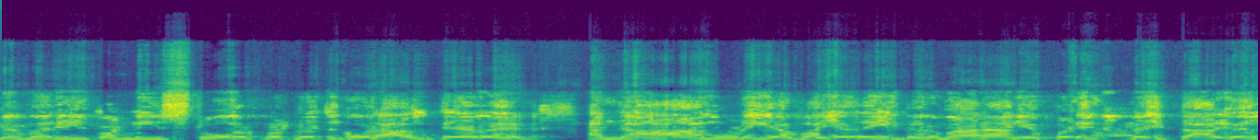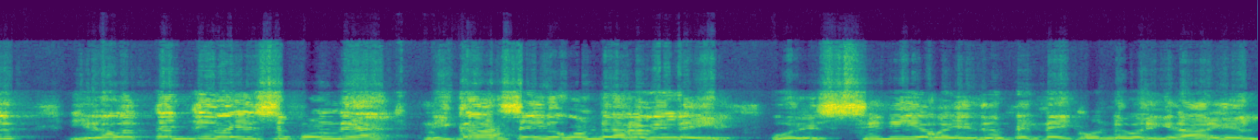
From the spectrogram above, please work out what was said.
மெமரி பண்ணி ஸ்டோர் பண்றதுக்கு ஒரு ஆள் தேவை. அந்த ஆளுடைய வயதை பெருமானார் எப்படி நிர்ணயித்தார்கள்? இருபத்தஞ்சு வயசு பொண்ணு நிக்கா செய்து கொண்டு வரவில்லை. ஒரு சிறிய வயது பெண்ணை கொண்டு வருகிறார்கள்.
